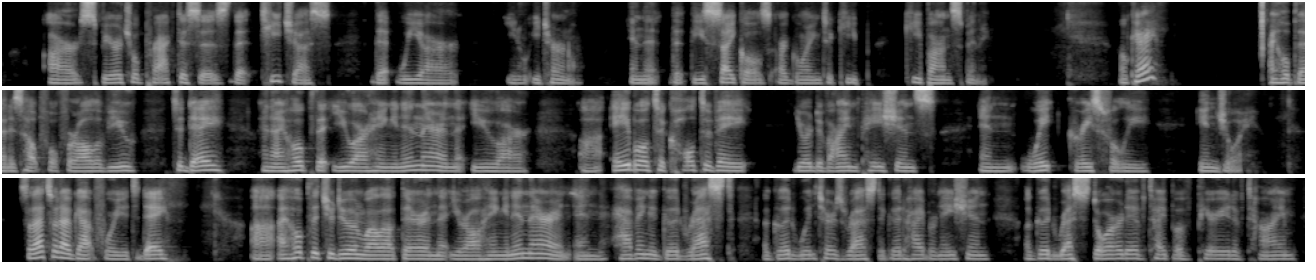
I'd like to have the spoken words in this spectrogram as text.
our spiritual practices that teach us that we are, you know, eternal and that, that these cycles are going to keep keep on spinning. Okay? I hope that is helpful for all of you today. And I hope that you are hanging in there and that you are uh, able to cultivate your divine patience and wait gracefully in joy. So that's what I've got for you today. Uh, I hope that you're doing well out there and that you're all hanging in there and, and having a good rest, a good winter's rest, a good hibernation, a good restorative type of period of time.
